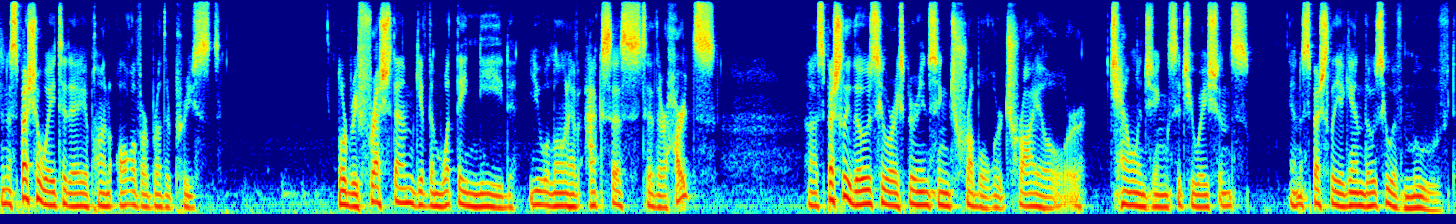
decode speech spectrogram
in a special way today upon all of our brother priests. Lord, refresh them, give them what they need. You alone have access to their hearts, uh, especially those who are experiencing trouble or trial or challenging situations, and especially, again, those who have moved.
